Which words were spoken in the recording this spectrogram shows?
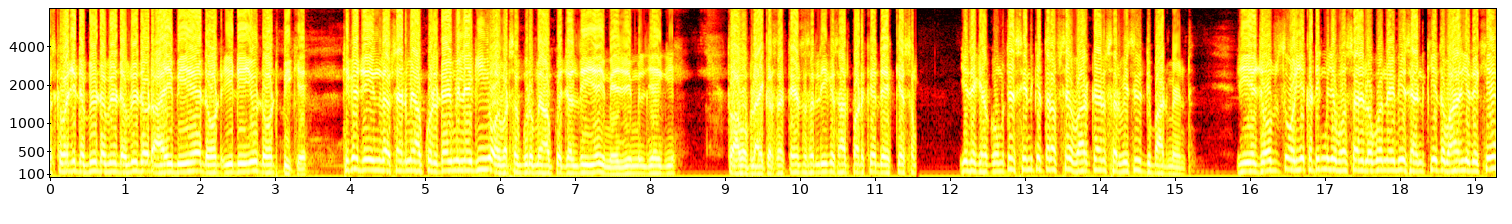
उसके बाद जी W W W dot I B A dot E D U dot P K ठीक है जी, इन वेबसाइट में आपको डिटेल मिलेगी और व्हाट्सएप ग्रुप में आपको जल्दी ये इमेज भी मिल जाएगी। तो आप अप्लाई कर सकते हैं तसली के साथ पढ़ के, देख के सम... ये देखिए, हुकूमत सिंध की तरफ़ से वर्क एंड सर्विसेज़ डिपार्टमेंट ये जॉब्स और ये कटिंग में जो बहुत सारे लोगों ने भी सेंड की तो बाहर ये देखिए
